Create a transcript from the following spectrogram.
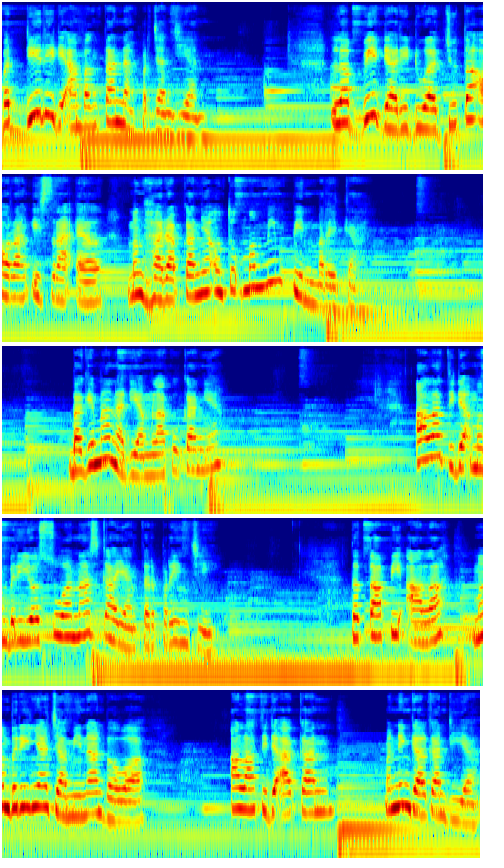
berdiri di ambang tanah perjanjian. Lebih dari 2 juta orang Israel mengharapkannya untuk memimpin mereka. Bagaimana dia melakukannya? Allah tidak memberi Yosua naskah yang terperinci. Tetapi Allah memberinya jaminan bahwa Allah tidak akan meninggalkan dia.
